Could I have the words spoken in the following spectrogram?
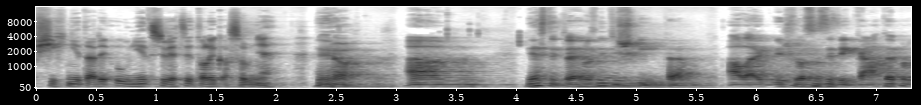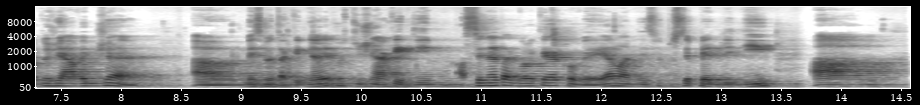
všichni tady uvnitř věci tolik osobně. Jo, um, jasně, to je hrozně těžký, teda. ale když vlastně si říkáte, protože já vím, že a my jsme taky měli prostě nějaký tým, asi ne tak velký jako vy, ale my jsme prostě pět lidí a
